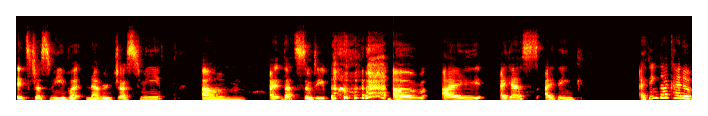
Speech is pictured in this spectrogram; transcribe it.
it's just me but never just me. Um I, that's so deep. Um i i guess i think i think that kind of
